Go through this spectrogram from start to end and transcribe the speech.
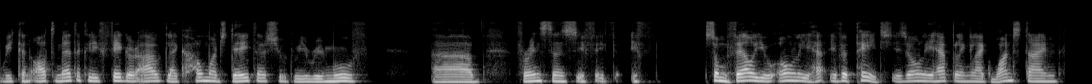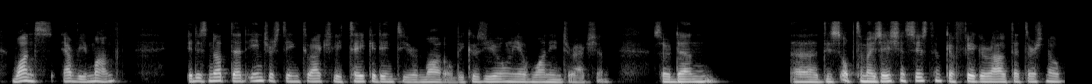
we can automatically figure out like how much data should we remove. Uh, for instance, if if if some value only if a page is only happening like once time once every month, it is not that interesting to actually take it into your model because you only have one interaction. So then uh, this optimization system can figure out that there's no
